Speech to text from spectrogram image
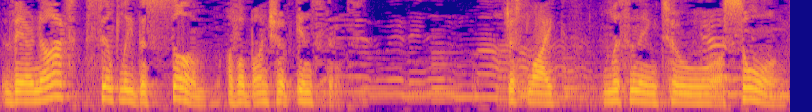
they're not simply the sum of a bunch of instants. Just like listening to a song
